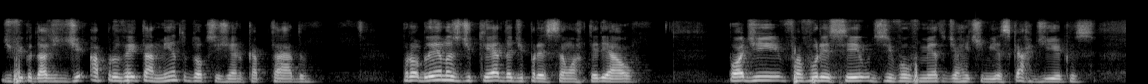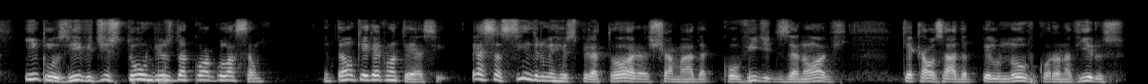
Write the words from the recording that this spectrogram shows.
dificuldade de aproveitamento do oxigênio captado, problemas de queda de pressão arterial, pode favorecer o desenvolvimento de arritmias cardíacas, inclusive distúrbios da coagulação. Então, o que, que acontece? Essa síndrome respiratória chamada Covid-19, que é causada pelo novo coronavírus,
